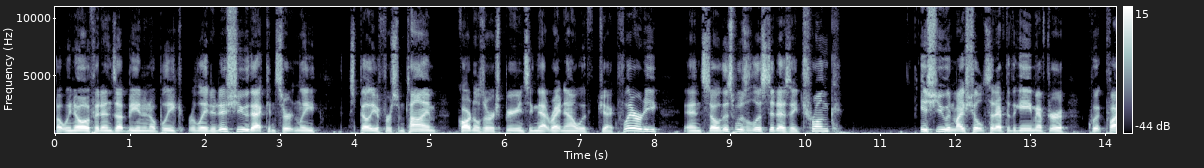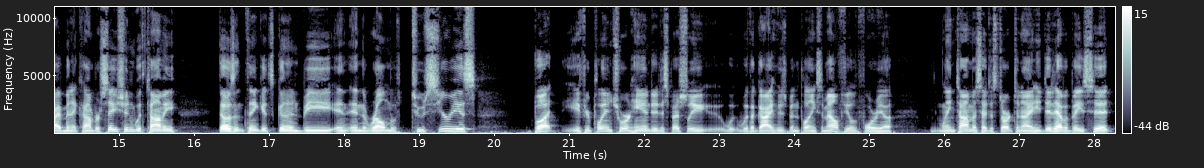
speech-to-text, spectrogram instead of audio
But we know if it ends up being an oblique related issue, that can certainly spell you for some time. Cardinals are experiencing that right now with Jack Flaherty, and so this was listed as a trunk issue. And Mike Shildt said after the game, after a quick five minute conversation with Tommy. Doesn't think it's going to be in, in the realm of too serious. But if you're playing shorthanded, especially w- with a guy who's been playing some outfield for you, Lane Thomas had to start tonight. He did have a base hit,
